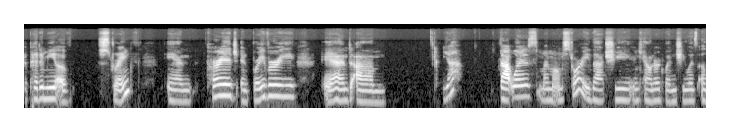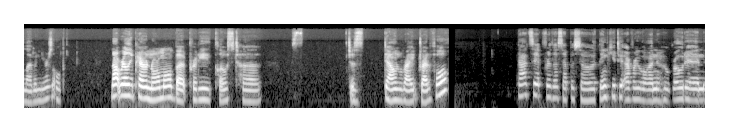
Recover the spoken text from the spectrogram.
epitome of strength and courage and bravery and um yeah, that was my mom's story that she encountered when she was 11 years old. Not really paranormal, but pretty close to just downright dreadful. That's it for this episode. Thank you to everyone who wrote in,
